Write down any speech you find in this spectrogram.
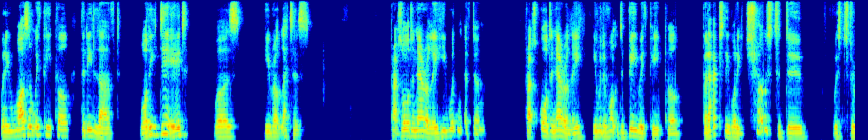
when he wasn't with people that he loved, what he did was he wrote letters. Perhaps ordinarily he wouldn't have done. Perhaps ordinarily he would have wanted to be with people, but actually what he chose to do was to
